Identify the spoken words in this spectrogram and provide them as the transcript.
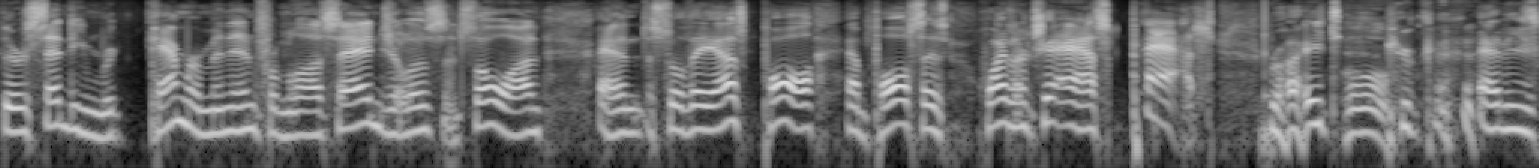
They're sending cameramen in from Los Angeles and so on. And so they asked Paul, and Paul says, Why don't you ask Pat, right? Oh. and he's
